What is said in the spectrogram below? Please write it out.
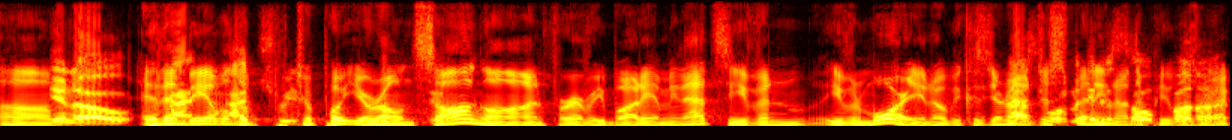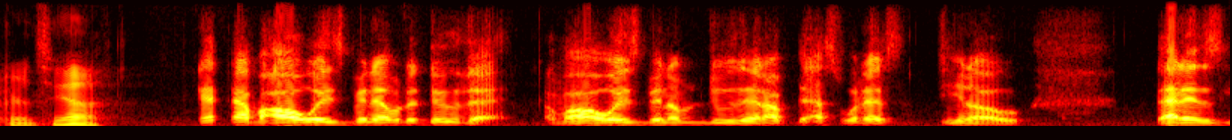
Um, you know, and then be able to, treat, to put your own song on for everybody. I mean, that's even even more, you know, because you're not just spinning other so people's fun. records. Yeah. I've always been able to do that. I've always been able to do that. That's what has, you know, that is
